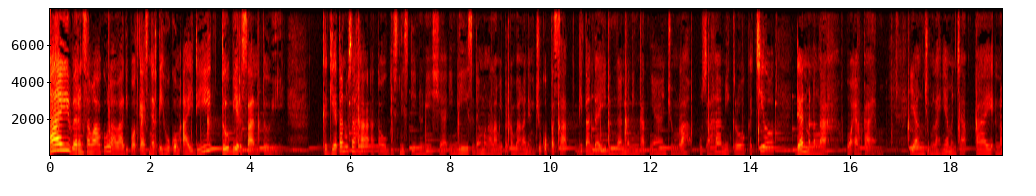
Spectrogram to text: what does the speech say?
Hai, bareng sama aku Lala di podcast Ngerti Hukum ID Tubir Santuy. Kegiatan usaha atau bisnis di Indonesia ini sedang mengalami perkembangan yang cukup pesat, ditandai dengan meningkatnya jumlah usaha mikro, kecil, dan menengah UMKM yang jumlahnya mencapai 65,4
